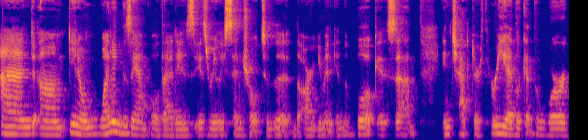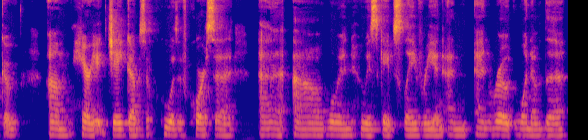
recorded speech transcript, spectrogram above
And um, you know one example that is is really central to the the argument in the book is um, in chapter three i look at the work of um, harriet jacobs who was of course a a, a woman who escaped slavery and and and wrote one of the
